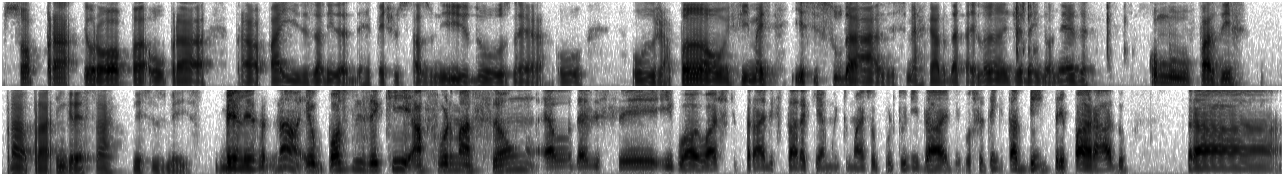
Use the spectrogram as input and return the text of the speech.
só para Europa ou para países ali, de repente, dos Estados Unidos, né, ou o Japão, enfim, mas e esse sul da Ásia, esse mercado da Tailândia, da Indonésia, como fazer para ingressar nesses meios? Beleza. Não, eu posso dizer que a formação ela deve ser igual. Eu acho que para estar aqui é muito mais oportunidade. Você tem que estar bem preparado para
